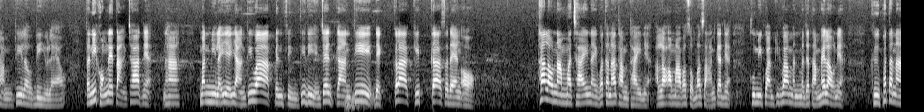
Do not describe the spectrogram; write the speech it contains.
ธรรมที่เราดีอยู่แล้ว แต่นี้ของในต่างชาติเนี่ยนะคะมันมีหลายอย่างที่ว่าเป็นสิ่งที่ดีอย่างเช่น การที่เด็กกล้าคิดกล้าแสดงออก ถ้าเรานำมาใช้ในวัฒนธรรมไทยเนี่ยเราเอามาผสมผสานกันเนี่ยครูมีความคิดว่ามันมันจะทำให้เราเนี่ยคือพัฒนา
